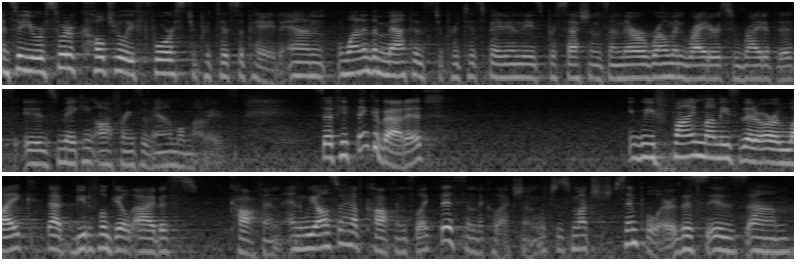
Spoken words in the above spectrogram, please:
and so you were sort of culturally forced to participate. And one of the methods to participate in these processions, and there are Roman writers who write of this, is making offerings of animal mummies. So if you think about it, we find mummies that are like that beautiful gilt ibis coffin. And we also have coffins like this in the collection, which is much simpler. This is um,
